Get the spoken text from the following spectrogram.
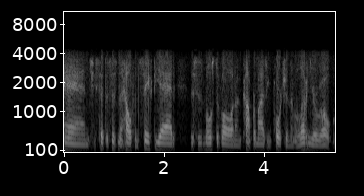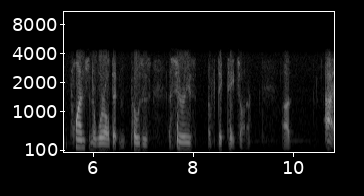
And she said this isn't a health and safety ad. This is most of all an uncompromising portrait of an 11 year old plunged in a world that imposes a series of dictates on her. Uh, I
